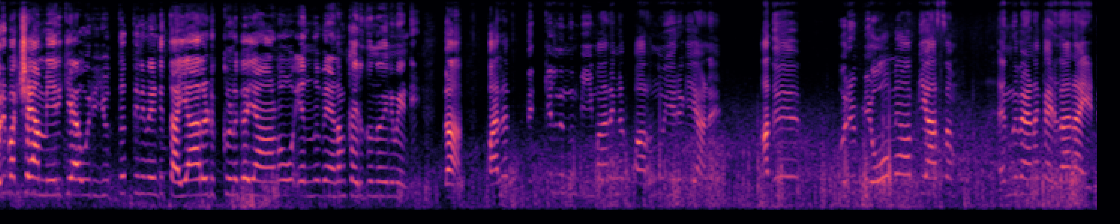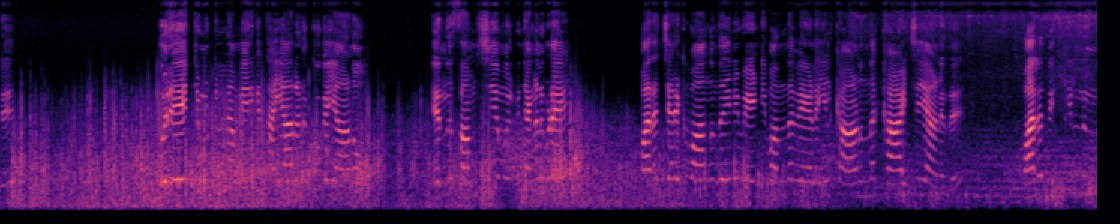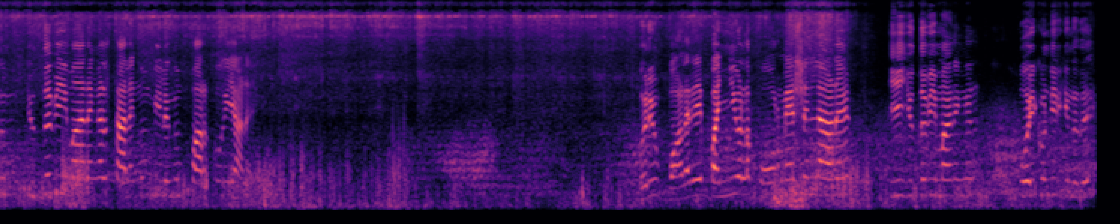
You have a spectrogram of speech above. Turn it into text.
ഒരു പക്ഷേ അമേരിക്ക ഒരു യുദ്ധത്തിന് വേണ്ടി തയ്യാറെടുക്കുകയാണോ എന്ന് വേണം കരുതുന്നതിന് വേണ്ടി. ദാ പല ദിക്കിൽ നിന്നും വിമാനങ്ങൾ പറന്നുയരുകയാണ്. അത് ഒരു വ്യോമാഭ്യാസം എന്ന് വേണം കരുതാനായിട്ട് ഒരു ഏറ്റുമുട്ടലിന് അമേരിക്ക തയ്യാറെടുക്കുകയാണോ എന്ന് സംശയം ഞങ്ങളിവിടെ പലചരക്ക് വാങ്ങുന്നതിന് വേണ്ടി വന്ന വേളയിൽ കാണുന്ന കാഴ്ചയാണിത്. പല ദിക്കിൽ നിന്നും യുദ്ധവിമാനങ്ങൾ തലങ്ങും വിലങ്ങും പറക്കുകയാണ്. ഒരു വളരെ ഭംഗിയുള്ള ഫോർമേഷനിലാണ് ഈ യുദ്ധവിമാനങ്ങൾ. പോയിക്കൊണ്ടിരിക്കുന്നത്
